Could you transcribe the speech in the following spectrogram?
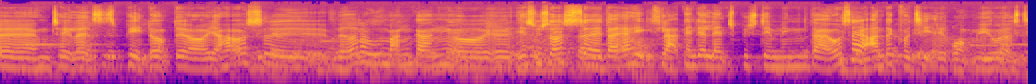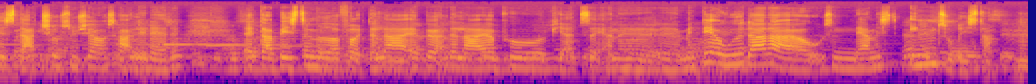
Øh, hun taler altid så pænt om det, og jeg har også øh, været derude mange gange, og øh, jeg synes også, at der er helt klart den der landsbystemning. Der er også andre kvarterer i Rom, jo også til Staccio, synes jeg også har lidt af det. At der er bedstemøder, folk, der leger, børn, der leger på piazzaerne. Øh, men derude, der er der jo sådan nærmest ingen turister. Mm.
